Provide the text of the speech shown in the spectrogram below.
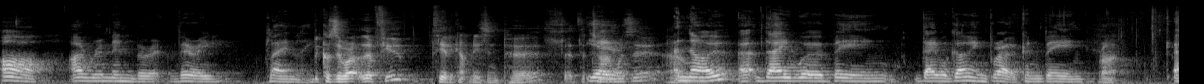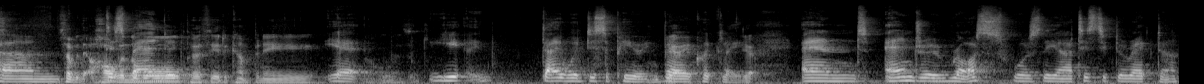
Oh, I remember it very plainly. Because there were a few theatre companies in Perth at the time, was there? Uh, no, uh, they were being, they were going broke and being Right. um, So with a hole in the wall, disbanded. Perth Theatre Company. Yeah, all those sorts. ye- they were disappearing very Yeah. quickly. Yeah. And Andrew Ross was the artistic director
